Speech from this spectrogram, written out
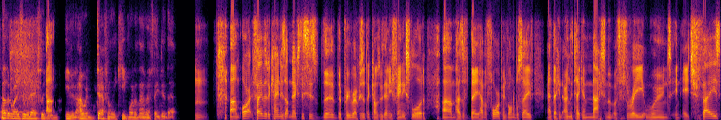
Yeah. Otherwise, it would actually be Uh, even. I would definitely keep one of them if they did that. Um, all right, Favor of Khaine is up next. This is the the prerequisite that comes with any Phoenix Lord. Um, has a, they have a four up invulnerable save, and they can only take a maximum of three wounds in each phase.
